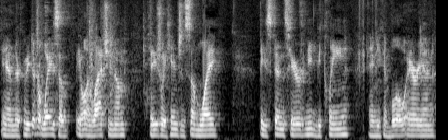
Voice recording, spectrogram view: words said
And there can be different ways of you know unlatching them. They usually hinge in some way. These fins here need to be clean and you can blow air in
